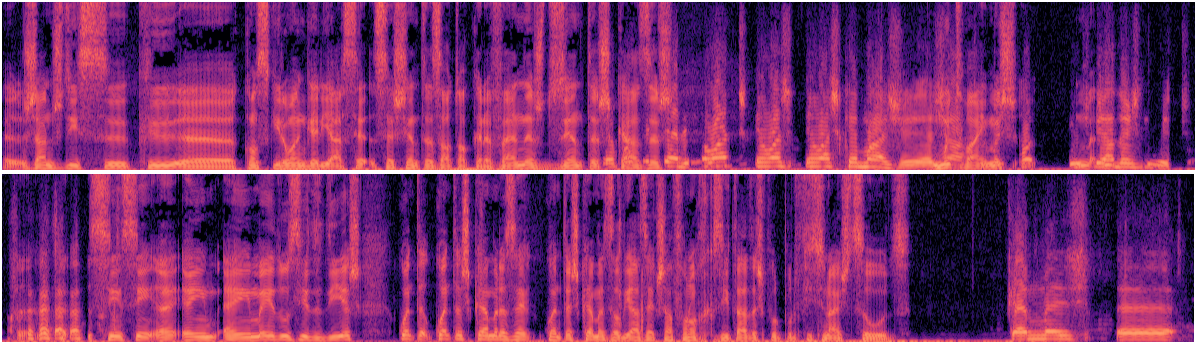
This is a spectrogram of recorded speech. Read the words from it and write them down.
Eh, já nos disse que uh, conseguiram angariar 600 autocaravanas, 200 eu casas. Eu, acho, eu, acho, eu acho que é mais. Já. Muito bem, mas. dois dias. Sim, sim, em, em meia dúzia de dias. Quantas, quantas, câmaras é, quantas camas, aliás, é que já foram requisitadas por profissionais de saúde? Camas. Uh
